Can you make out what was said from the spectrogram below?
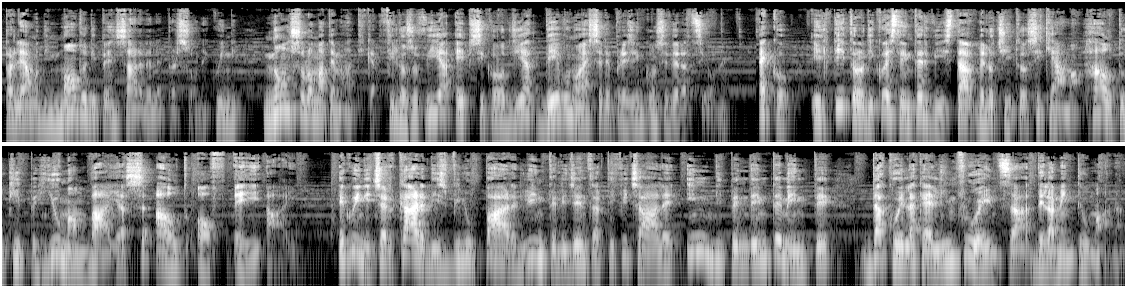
parliamo di modo di pensare delle persone. Quindi non solo matematica, filosofia e psicologia devono essere prese in considerazione. Ecco, il titolo di questa intervista, ve lo cito, si chiama How to Keep Human Bias Out of AI e quindi cercare di sviluppare l'intelligenza artificiale indipendentemente da quella che è l'influenza della mente umana,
